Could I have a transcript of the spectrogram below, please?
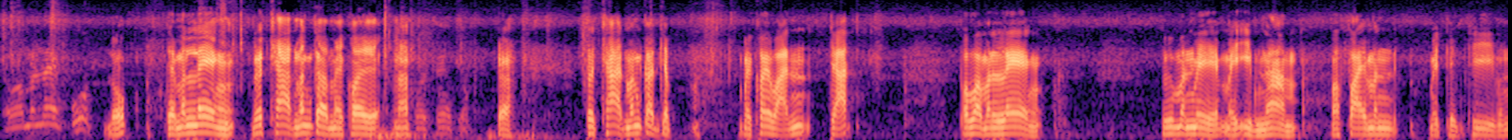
แต่ว่ามันแรงพูดก แต่มันแรงรสชาติมันก็ไม่ค่อยนะพอแซ่บหรอกรสชาติมันก็จะไม่ค่อยหวานจัด เพราะว่ามันแรงคือมันไม่ไม่อิ่มน้ำมาไฟมันไม่เต็มที่มัน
